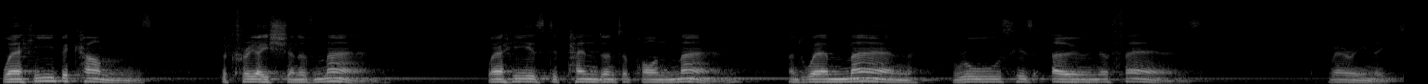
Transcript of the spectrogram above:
where he becomes the creation of man, where he is dependent upon man, and where man rules his own affairs. Very neat.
